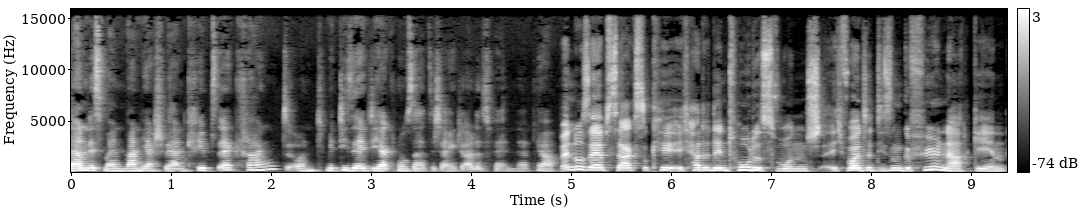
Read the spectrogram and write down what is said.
dann ist mein Mann ja schwer an Krebs erkrankt und mit dieser Diagnose hat sich eigentlich alles verändert, ja. Wenn du selbst sagst, okay, ich hatte den Todeswunsch, ich wollte diesem Gefühl nachgehen,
